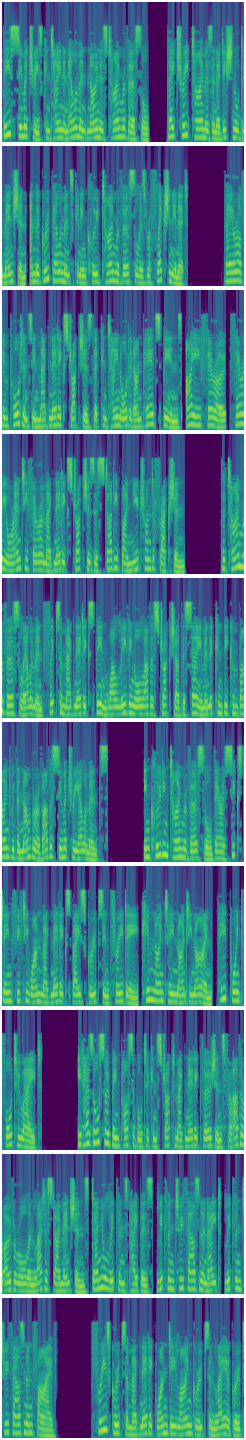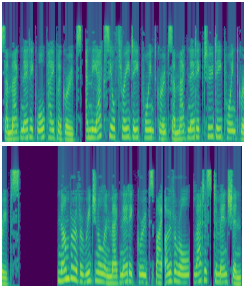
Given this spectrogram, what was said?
These symmetries contain an element known as time reversal. They treat time as an additional dimension, and the group elements can include time reversal as reflection in it. They are of importance in magnetic structures that contain ordered unpaired spins, i.e. ferro, ferri or antiferromagnetic structures as studied by neutron diffraction. The time reversal element flips a magnetic spin while leaving all other structure the same and it can be combined with a number of other symmetry elements. Including time reversal there are 1651 magnetic space groups in 3D Kim 1999, p.428. It has also been possible to construct magnetic versions for other overall and lattice dimensions Daniel Litvin's papers, Litvin 2008, Litvin 2005. Frieze groups are magnetic 1D line groups and layer groups are magnetic wallpaper groups, and the axial 3D point groups are magnetic 2D point groups. Number of original and magnetic groups by overall, lattice dimension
